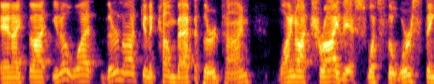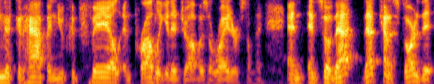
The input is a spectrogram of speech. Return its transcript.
and i thought you know what they're not going to come back a third time why not try this what's the worst thing that could happen you could fail and probably get a job as a writer or something and and so that that kind of started it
